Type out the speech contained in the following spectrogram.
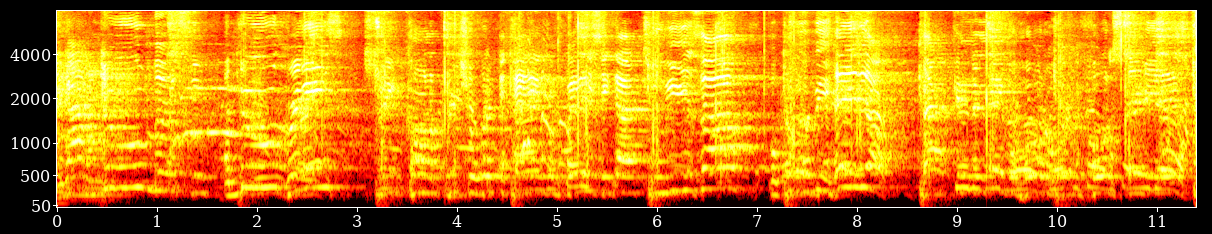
We got a new mercy, a new grace. Street corner preacher with the angry face. He got two years off for good behavior. Back in the neighborhood, working for the city.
